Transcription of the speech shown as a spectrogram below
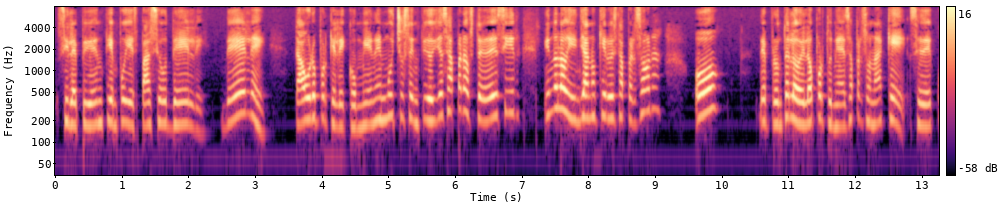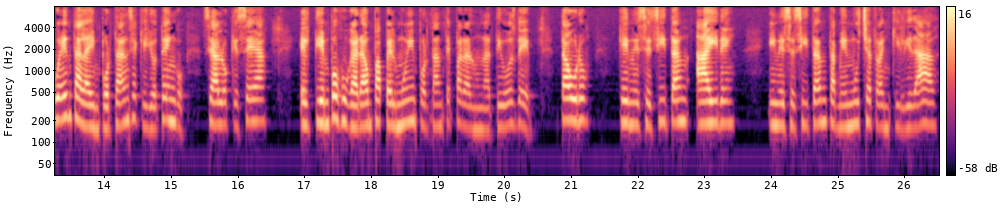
Si le piden tiempo y espacio, dele, dele. Tauro, porque le conviene en muchos sentidos, ya sea para usted decir, viéndolo bien, ya no quiero esta persona, o de pronto le doy la oportunidad a esa persona que se dé cuenta la importancia que yo tengo, sea lo que sea, el tiempo jugará un papel muy importante para los nativos de Tauro que necesitan aire y necesitan también mucha tranquilidad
